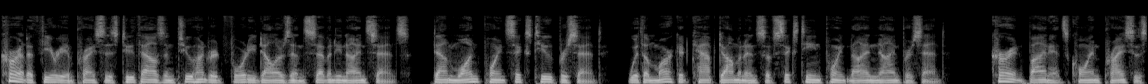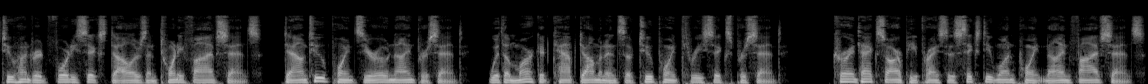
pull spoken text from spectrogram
Current Ethereum price is $2,240.79, down 1.62%, with a market cap dominance of 16.99%. Current Binance Coin price is $246.25, down 2.09%, with a market cap dominance of 2.36%. Current XRP price is 61.95 cents,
